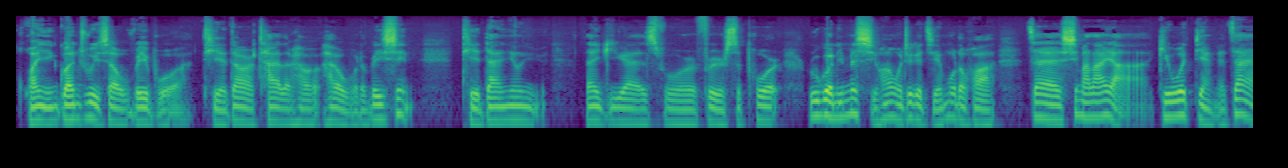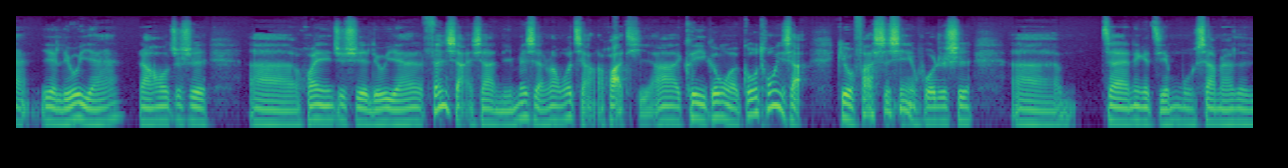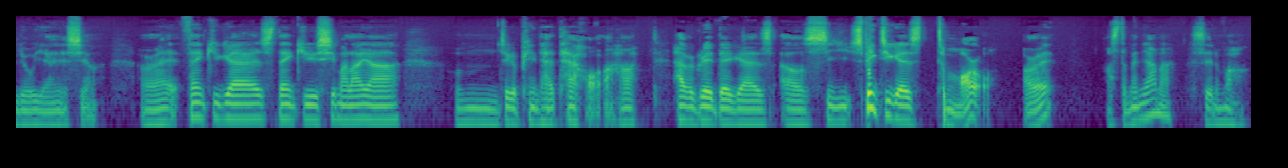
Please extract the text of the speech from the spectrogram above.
欢迎关注一下我微博铁蛋 Tyler，还有还有我的微信铁蛋英语。 Thank you guys for for your support. 如果你们喜欢我这个节目的话，在喜马拉雅给我点个赞，也留言，然后就是。呃，欢迎继续留言分享一下你们想让我讲的话题啊，可以跟我沟通一下，给我发私信或者是呃在那个节目下面的留言也行。All right, thank you guys, thank you 喜马拉雅，嗯，这个平台太好了哈。Have a great day, guys. I'll see you, speak to you guys tomorrow. All right, Hasta mañana, cinema.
